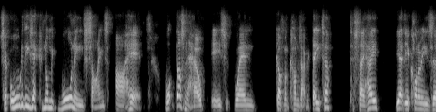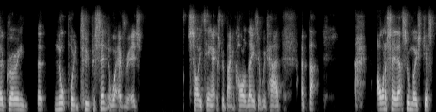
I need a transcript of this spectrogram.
So all of these economic warning signs are here. What doesn't help is when government comes out with data to say, hey, yeah, the economy is uh, growing at 0.2% or whatever it is, citing extra bank holidays that we've had. Uh, that I want to say that's almost just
